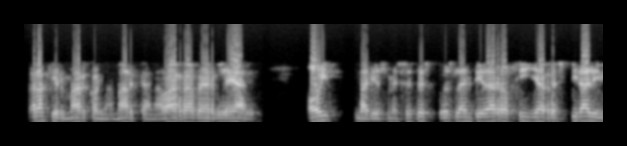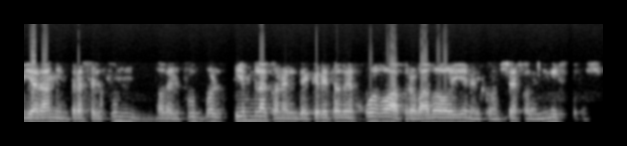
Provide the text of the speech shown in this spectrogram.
para firmar con la marca Navarra Berleal. Hoy, varios meses después, la entidad rojilla respira aliviada mientras el fondo del fútbol tiembla con el decreto de juego aprobado hoy en el Consejo de Ministros.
